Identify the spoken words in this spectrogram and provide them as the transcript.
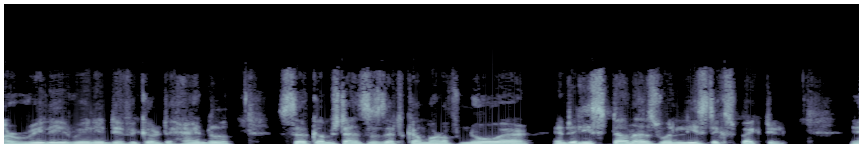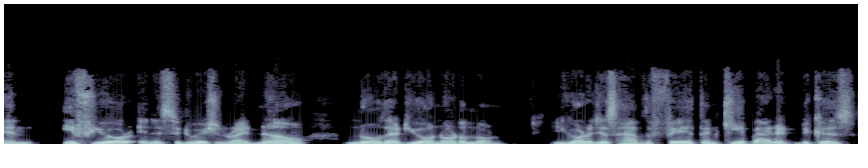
are really, really difficult to handle. Circumstances that come out of nowhere and really stun us when least expected. And if you're in a situation right now, know that you're not alone you got to just have the faith and keep at it because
